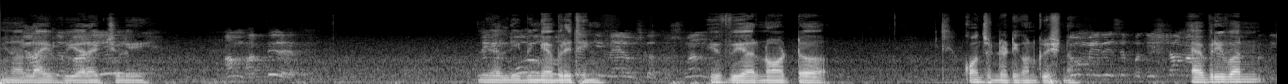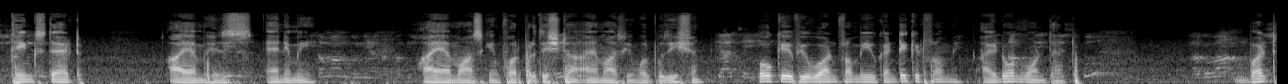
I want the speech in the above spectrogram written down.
in our life we are actually we are leaving everything. If we are not uh, concentrating on krishna everyone thinks that i am his enemy. I am asking for pratishtha, I am asking for position. Okay, if you want from me, you can take it from me. I don't want that. But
